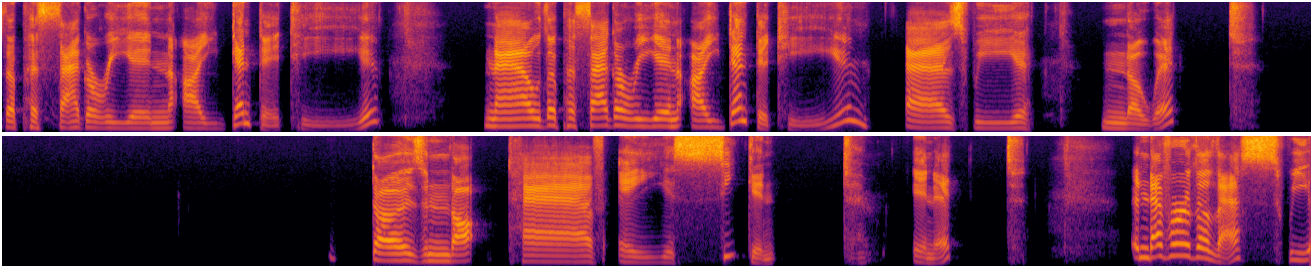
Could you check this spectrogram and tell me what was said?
the Pythagorean identity. Now, the Pythagorean identity, as we know it, does not have a secant in it. Nevertheless, we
